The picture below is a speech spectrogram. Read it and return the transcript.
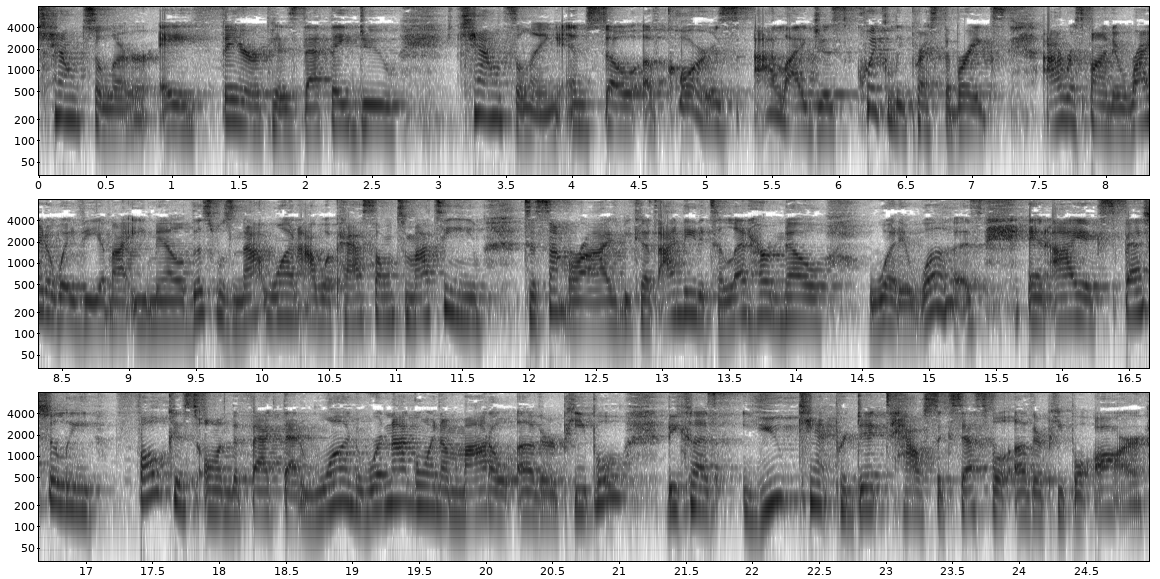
counselor, a therapist, that they do counseling. And so, of course, I like just quickly press the brakes. I responded right away via my email. This was not one I would pass on to my team to summarize because I needed to let her know what it was. And I especially focused on the fact that one, we're not going to model other people because you can't predict how successful other people are.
